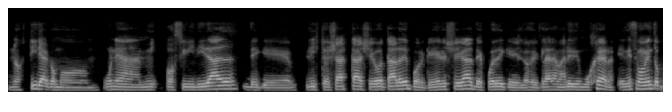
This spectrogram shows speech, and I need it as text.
nos tira como una posibilidad de que, listo, ya está, llegó tarde porque él llega después de que los declara marido y mujer. En ese momento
